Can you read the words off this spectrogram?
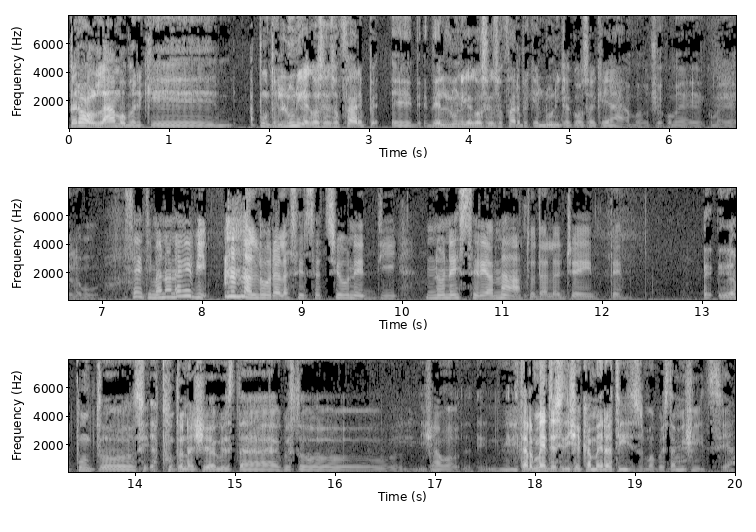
però l'amo perché appunto è l'unica cosa che so fare ed è l'unica cosa che so fare perché è l'unica cosa che amo, cioè come, come lavoro. Senti, ma non avevi allora la sensazione di non essere amato dalla gente? E, e appunto, sì, appunto nasceva questa, questo, diciamo, militarmente si dice cameratismo, questa amicizia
